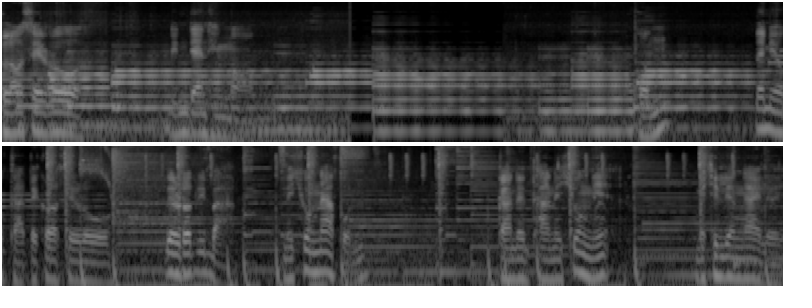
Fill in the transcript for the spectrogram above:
กลอเซโร ดินแดนแห่งหมอก ผมได้มีโอกาสไปกรอเซโร ด้วยรถวิบากในช่วงหน้าฝน การเดินทางในช่วงนี้ ไม่ใช่เรื่องง่ายเลย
